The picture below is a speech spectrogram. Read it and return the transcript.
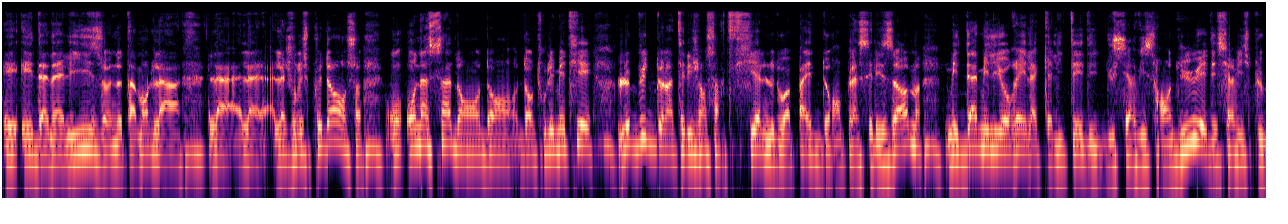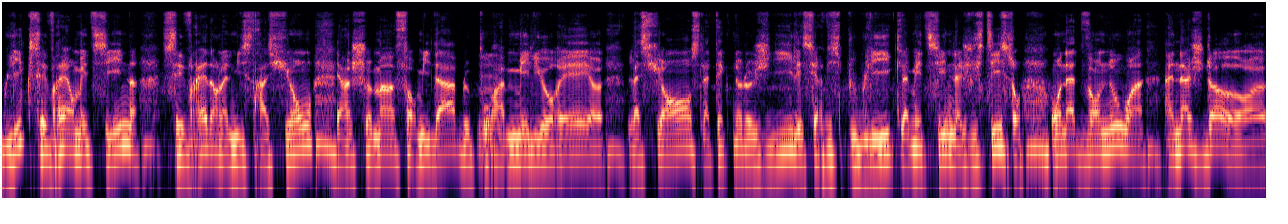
et, d'analyse, notamment de la, jurisprudence. On, a ça dans, dans tous les métiers. Le but de l'intelligence artificielle ne doit pas être de remplacer les les hommes, mais d'améliorer la qualité des- du service rendu et des services publics. C'est vrai en médecine, c'est vrai dans l'administration. Il y a un chemin formidable pour Mm. améliorer euh, la science, la technologie, les services publics, la médecine, la justice. On, on a devant nous un, un âge d'or euh,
